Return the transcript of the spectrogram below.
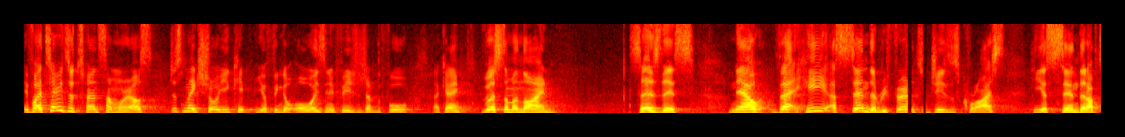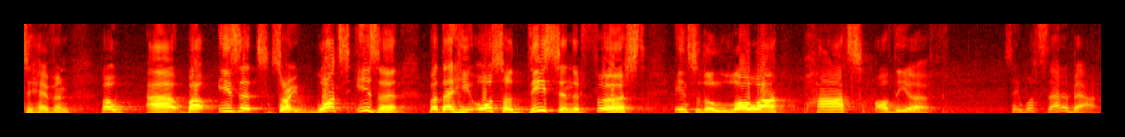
If I tell you to turn somewhere else, just make sure you keep your finger always in Ephesians chapter 4. Okay? Verse number 9 says this now, that he ascended, referring to Jesus Christ, he ascended up to heaven. But, uh, but is it, sorry, what is it but that he also descended first into the lower parts of the earth? say, what's that about?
